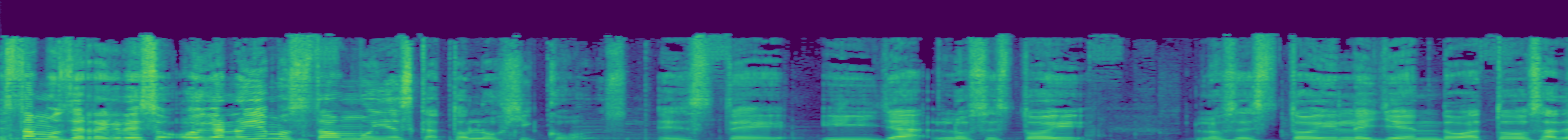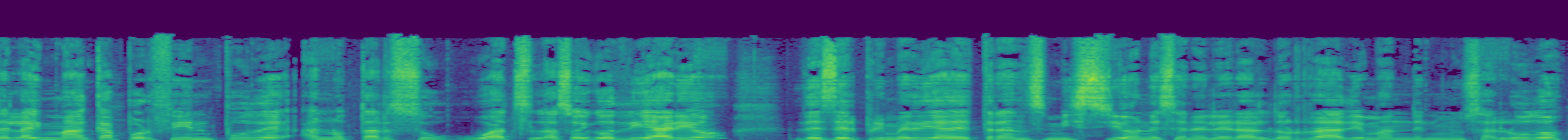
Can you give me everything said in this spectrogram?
Estamos de regreso. Oigan, hoy hemos estado muy escatológicos, este, y ya los estoy, los estoy leyendo a todos. Adela y Maca, por fin pude anotar su WhatsApp. Las oigo diario desde el primer día de transmisiones en el Heraldo Radio. Mándenme un saludo.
